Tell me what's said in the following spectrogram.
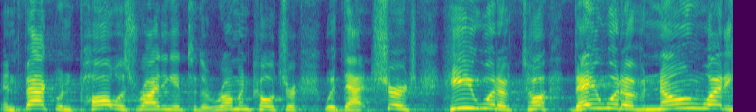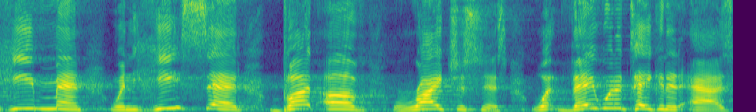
In fact, when Paul was writing it to the Roman culture with that church, he would have taught, they would have known what he meant when he said, but of righteousness. What they would have taken it as,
